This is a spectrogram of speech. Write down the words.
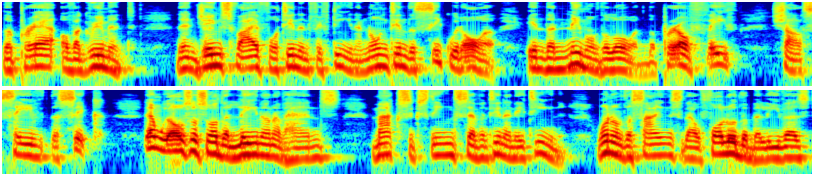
The prayer of agreement. Then James 5, 14 and 15, anointing the sick with oil in the name of the Lord. The prayer of faith shall save the sick. Then we also saw the laying on of hands Mark 16, 17, and 18. One of the signs that will follow the believers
